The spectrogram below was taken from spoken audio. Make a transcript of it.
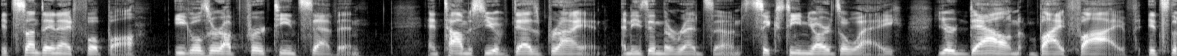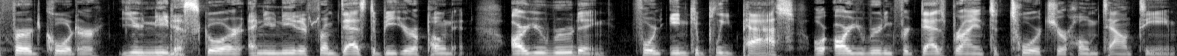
it's Sunday night football. Eagles are up 13-7. And Thomas, you have Dez Bryant, and he's in the red zone, 16 yards away. You're down by five. It's the third quarter. You need a score, and you need it from Dez to beat your opponent. Are you rooting for an incomplete pass, or are you rooting for Dez Bryant to torch your hometown team?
